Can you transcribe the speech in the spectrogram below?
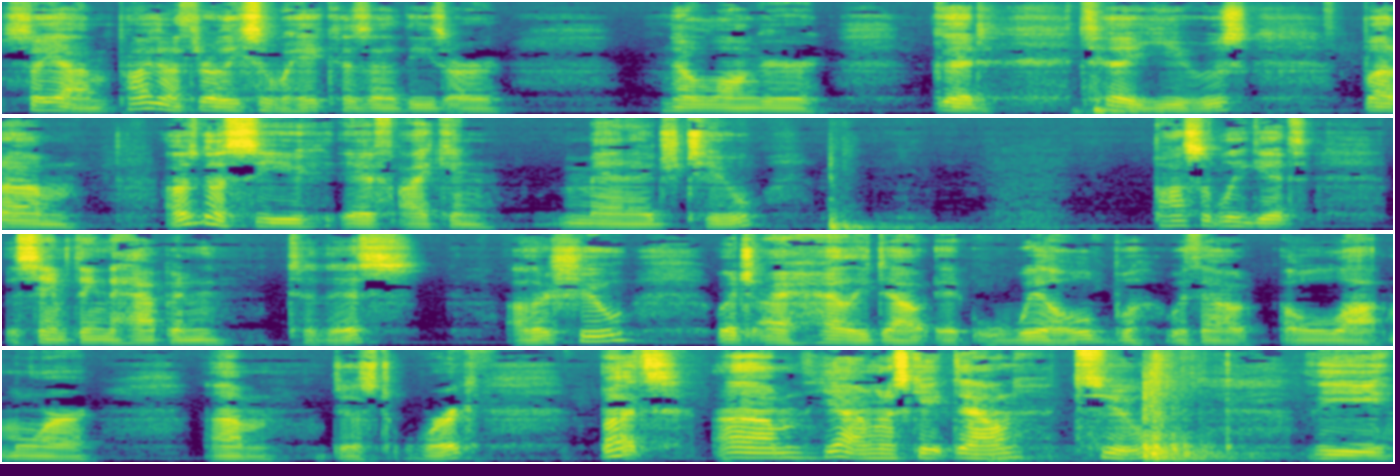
so yeah, I'm probably going to throw these away because uh, these are no longer good to use. But um, I was going to see if I can manage to possibly get the same thing to happen to this other shoe, which I highly doubt it will without a lot more um, just work. But, um, yeah, I'm going to skate down to the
